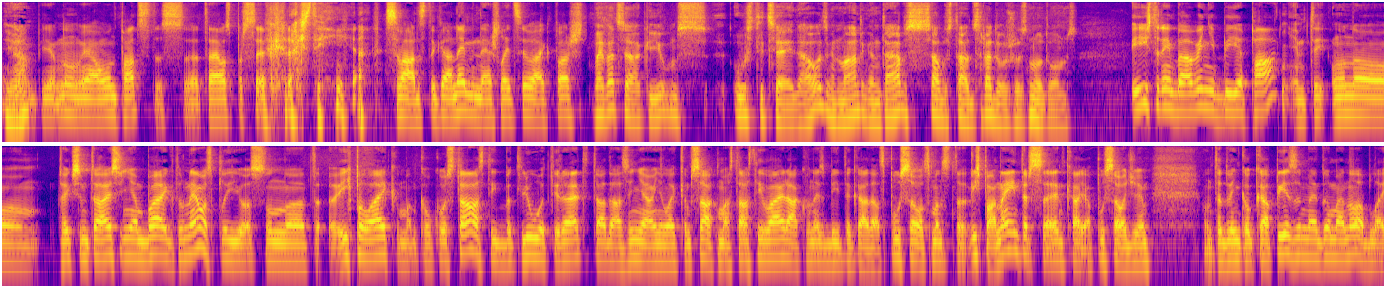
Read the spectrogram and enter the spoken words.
Jā. Jā, nu, jā, un pats tas uh, tēvs par sevi rakstīja. Es vārdus tā kā neminēšu, lai cilvēki paši. Vai vecāki jums uzticēja daudz, gan māte, gan tēvs, savus tādus radošos nodomus? Īstenībā viņi bija pārņemti, un uh, teiksim, tā, es viņam baigi tur neuzplījos, un uh, t, ik pa laikam man kaut ko stāstīja, bet ļoti reti tādā ziņā viņa laikam sākumā stāstīja vairāk, un es biju tā tāds pusaudzis, man tas vispār neinteresē, kā jau pusauģiem. Un tad viņi kaut kā piezemē, domāju, nu labi, lai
